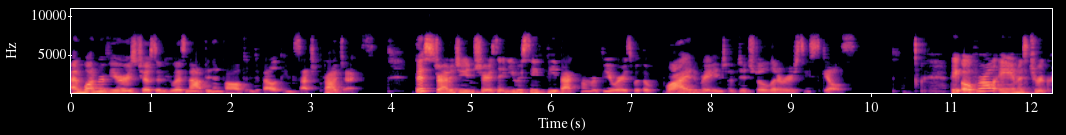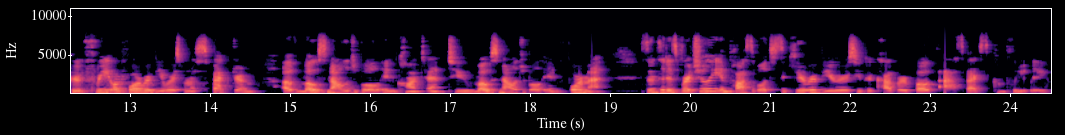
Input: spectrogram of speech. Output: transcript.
and one reviewer is chosen who has not been involved in developing such projects. This strategy ensures that you receive feedback from reviewers with a wide range of digital literacy skills. The overall aim is to recruit three or four reviewers from a spectrum of most knowledgeable in content to most knowledgeable in format, since it is virtually impossible to secure reviewers who could cover both aspects completely.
